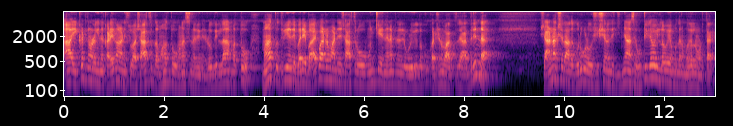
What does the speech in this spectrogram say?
ಆ ಇಕ್ಕಟ್ಟಿನೊಳಗಿನ ಕಡೆಗಾಣಿಸುವ ಶಾಸ್ತ್ರದ ಮಹತ್ವವು ಮನಸ್ಸಿನಲ್ಲಿ ನೀಡುವುದಿಲ್ಲ ಮತ್ತು ಮಹತ್ವ ತಿಳಿಯದೆ ಬರೀ ಬಾಯ್ಪಾಠ ಮಾಡಿದ ಶಾಸ್ತ್ರವು ಮುಂಚೆ ನೆನಪಿನಲ್ಲಿ ಉಳಿಯುವುದಕ್ಕೂ ಕಠಿಣವಾಗ್ತದೆ. ಆದ್ದರಿಂದ ಶಾಣಾಕ್ಷರಾದ ಗುರುಗಳು ಶಿಷ್ಯನಲ್ಲಿ ಜಿಜ್ಞಾಸೆ ಹುಟ್ಟಿದೆಯೋ ಇಲ್ಲವೋ ಎಂಬುದನ್ನು ಮೊದಲು ನೋಡ್ತಾರೆ.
